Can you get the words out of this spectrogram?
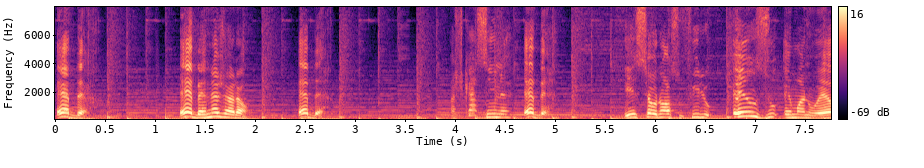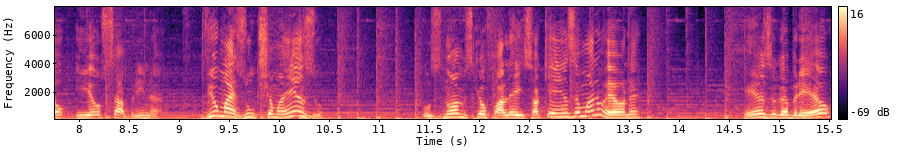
Eber. Eber, né, Jarão? Eber. Acho que é assim, né? Eber. Esse é o nosso filho Enzo Emanuel e eu, Sabrina. Viu mais um que chama Enzo? Os nomes que eu falei, só que é Enzo Emanuel, né? Enzo Gabriel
